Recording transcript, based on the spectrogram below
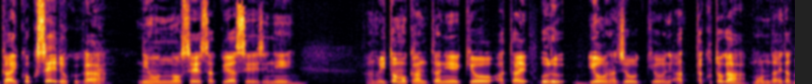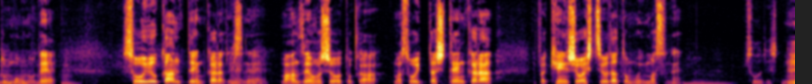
外国勢力が日本の政策や政治に、あのいとも簡単に影響を与えうるような状況にあったことが問題だと思うので、そういう観点からですね、まあ、安全保障とか、まあ、そういった視点からやっぱり検証は必要だと思いますね。そうですね、う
